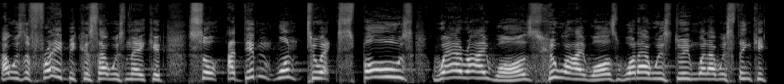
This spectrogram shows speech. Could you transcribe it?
I was afraid because I was naked. So I didn't want to expose where I was, who I was, what I was doing, what I was thinking,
